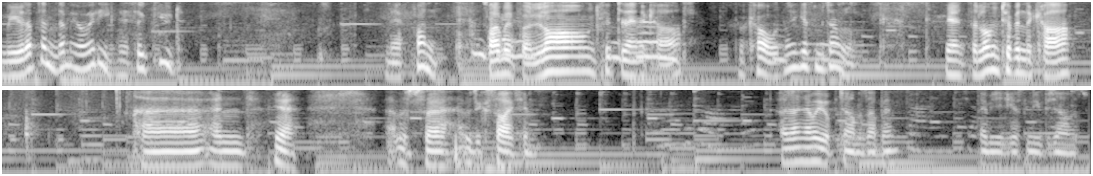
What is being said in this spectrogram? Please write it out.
We love them, don't we already? They're so cute. And they're fun. So I went for a long trip today in the car. We're cold. Let me get some on. We went for a long trip in the car, uh, and yeah, that was uh, that was exciting. I don't know where your pajamas are, Ben. Maybe you need to get some new pajamas.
